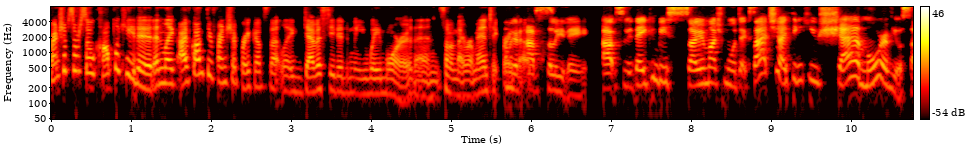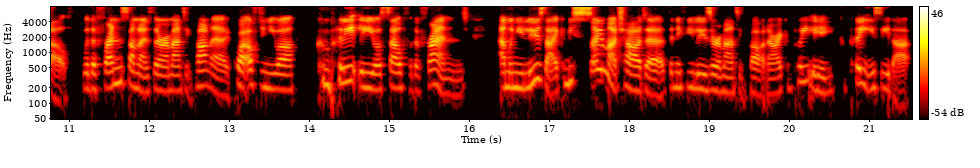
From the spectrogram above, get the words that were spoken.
friendships are so complicated and like I've gone through friendship breakups that like devastated me way more than some of my romantic oh breakups. Oh absolutely absolutely they can be so much more because actually I think you share more of yourself with a friend sometimes than a romantic partner quite often you are completely yourself with a friend and when you lose that it can be so much harder than if you lose a romantic partner I completely completely see that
